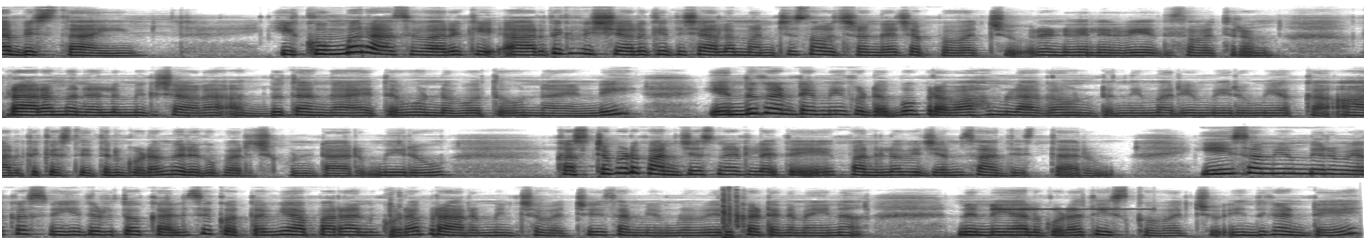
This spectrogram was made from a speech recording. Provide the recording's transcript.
లభిస్తాయి. ఈ కుంభరాశి వారికి ఆర్థిక విషయాలకి ఇది చాలా మంచి సంవత్సరంగా చెప్పవచ్చు. రెండు వేల ఇరవై ఐదు సంవత్సరం ప్రారంభ నెలలు మీకు చాలా అద్భుతంగా అయితే ఉండబోతూ ఉన్నాయండి. ఎందుకంటే మీకు డబ్బు ప్రవాహం లాగా ఉంటుంది. మరియు మీరు మీ యొక్క ఆర్థిక స్థితిని కూడా మెరుగుపరుచుకుంటారు. మీరు కష్టపడి పనిచేసినట్లయితే పనిలో విజయం సాధిస్తారు. ఈ సమయం మీరు మీ యొక్క స్నేహితుడితో కలిసి కొత్త వ్యాపారాన్ని కూడా ప్రారంభించవచ్చు. ఈ సమయంలో మీరు కఠినమైన నిర్ణయాలు కూడా తీసుకోవచ్చు. ఎందుకంటే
